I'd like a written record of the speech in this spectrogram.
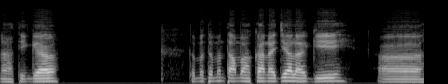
Nah, tinggal teman-teman tambahkan aja lagi uh,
